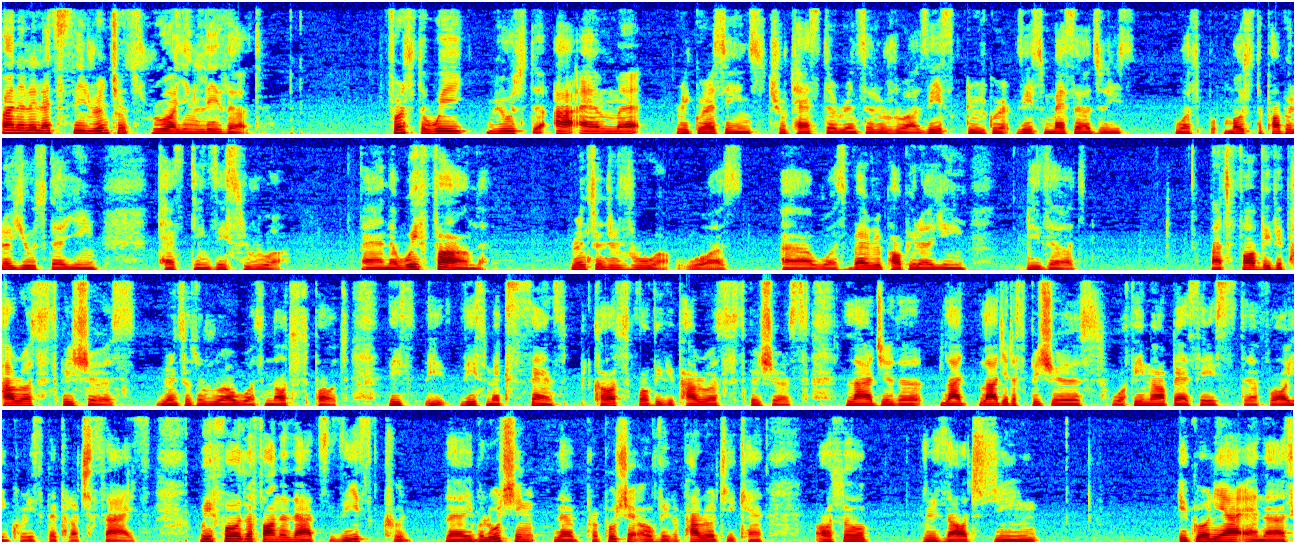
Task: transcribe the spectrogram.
Finally, let's see Rensch's rule in lizard. First, we used RM regressions to test the Rensch's rule. This, this method is, was most popular used in testing this rule. And we found Rensch's rule was, uh, was very popular in lizards. But for viviparous species, Rensch's rule was not supported. This, is, this makes sense because for viviparous species, larger the, large, larger the species were female basis, therefore increased the clutch size. We further found that this could the evolution, the proportion of viviparity can also result in Iguania and uh.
